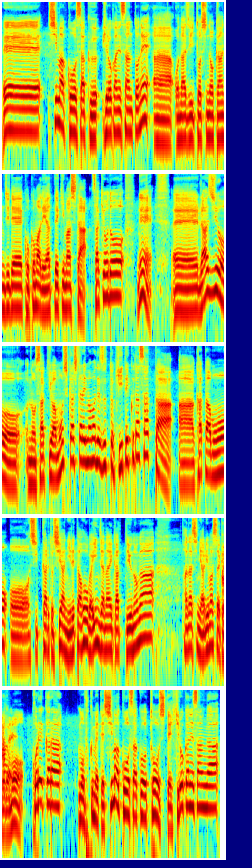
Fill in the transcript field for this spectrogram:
えー、島耕作広金さんとねあー同じ年の感じでここまでやってきました。先ほどね、えーラジオの先はもしかしたら今までずっと聞いてくださったあー方もおしっかりと視野に入れた方がいいんじゃないかっていうのが話にありましたけれども、これからも含めて島耕作を通して広金さんが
